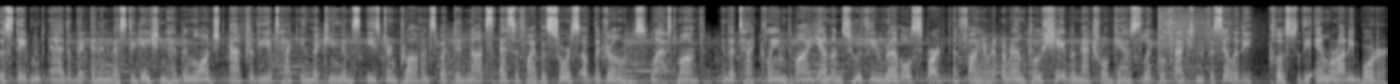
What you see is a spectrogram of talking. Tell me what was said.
The statement added that an investigation had been launched after the attack in the kingdom's eastern province but did not specify the source of the drones. Last month, an attack claimed by Yemen's Houthi rebels sparked a fire at Aramco's Shaiba natural gas liquefaction facility, close to the Emirati border,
